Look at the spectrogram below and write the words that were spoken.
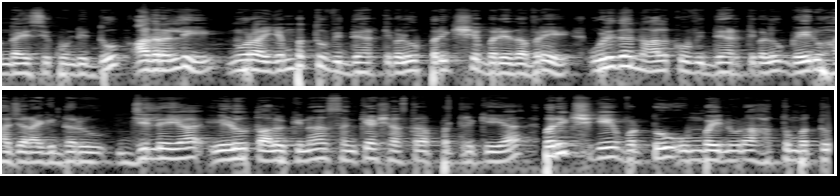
ನೋಂದಾಯಿಸಿಕೊಂಡಿದ್ದು, ಅದರಲ್ಲಿ ನೂರ ಎಂಬತ್ತು ವಿದ್ಯಾರ್ಥಿಗಳು ಪರೀಕ್ಷೆ ಬರೆದವರೇ ಉಳಿದ ನಾಲ್ಕು ವಿದ್ಯಾರ್ಥಿಗಳು ಗೈರು ಹಾಜರಾಗಿದ್ದರು. ಜಿಲ್ಲೆಯ ಏಳು ತಾಲೂಕಿನ ಸಂಖ್ಯಾಶಾಸ್ತ್ರ ಪತ್ರಿಕೆಯ ಪರೀಕ್ಷೆಗೆ ಒಟ್ಟು ಒಂಬೈನೂರ ಹತ್ತೊಂಬತ್ತು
